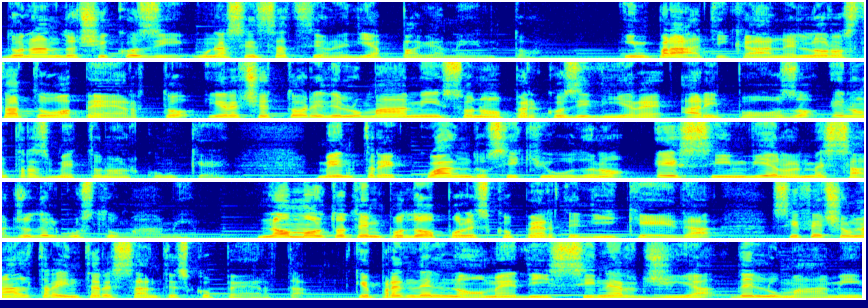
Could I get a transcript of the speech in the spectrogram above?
donandoci così una sensazione di appagamento. In pratica, nel loro stato aperto, i recettori dell'umami sono per così dire a riposo e non trasmettono alcunché, mentre quando si chiudono essi inviano il messaggio del gusto umami. Non molto tempo dopo le scoperte di Ikeda si fece un'altra interessante scoperta, che prende il nome di sinergia dell'umami.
